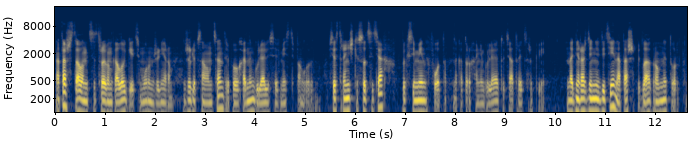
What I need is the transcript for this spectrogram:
Наташа стала медсестрой в онкологии, Тимур инженером. Жили в самом центре, по выходным гуляли все вместе по городу. Все странички в соцсетях в их семейных фото, на которых они гуляют у театра и церквей. На день рождения детей Наташа пекла огромные торты.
